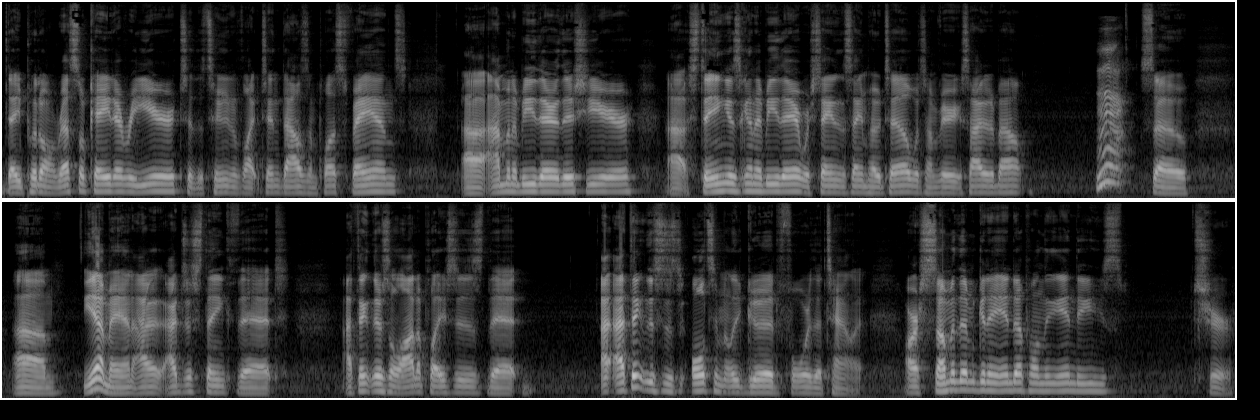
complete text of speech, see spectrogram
They put on WrestleCade every year to the tune of like 10,000 plus fans. Uh, I'm going to be there this year. Uh, Sting is going to be there. We're staying in the same hotel, which I'm very excited about. so, um, yeah, man, I, I just think that I think there's a lot of places that I, I think this is ultimately good for the talent. Are some of them going to end up on the indies? sure,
